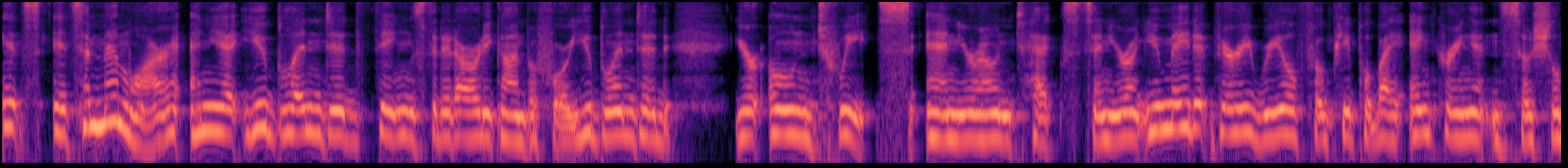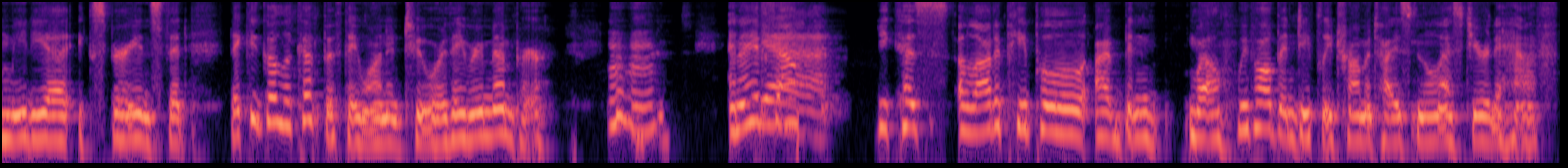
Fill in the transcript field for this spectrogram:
it's it's a memoir and yet you blended things that had already gone before you blended your own tweets and your own texts and your own you made it very real for people by anchoring it in social media experience that they could go look up if they wanted to or they remember mm-hmm. and i have yeah. found because a lot of people I've been, well, we've all been deeply traumatized in the last year and a half.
